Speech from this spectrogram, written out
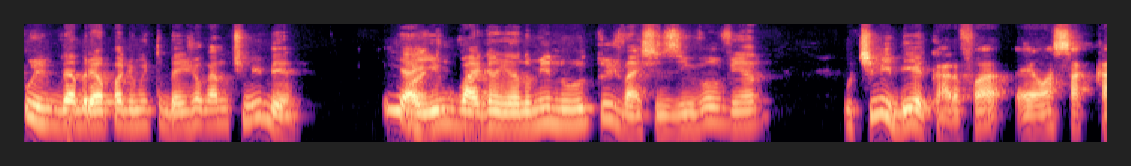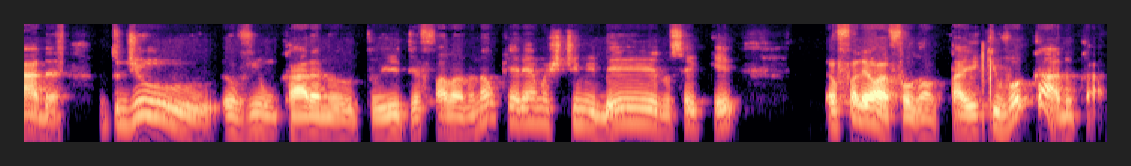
O Igor Gabriel pode muito bem jogar no time B. E aí vai ganhando minutos, vai se desenvolvendo. O time B, cara, é uma sacada. Outro dia eu, eu vi um cara no Twitter falando: não queremos time B, não sei o quê. Eu falei: olha, Fogão, tá equivocado, cara.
